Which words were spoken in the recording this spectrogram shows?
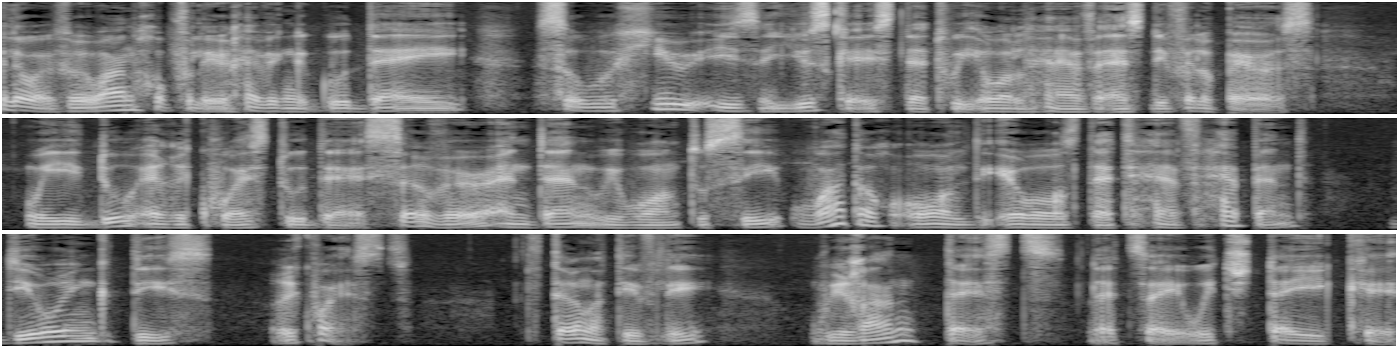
Hello everyone, hopefully you're having a good day. So here is a use case that we all have as developers. We do a request to the server and then we want to see what are all the errors that have happened during this request. Alternatively, we run tests, let's say, which take uh,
